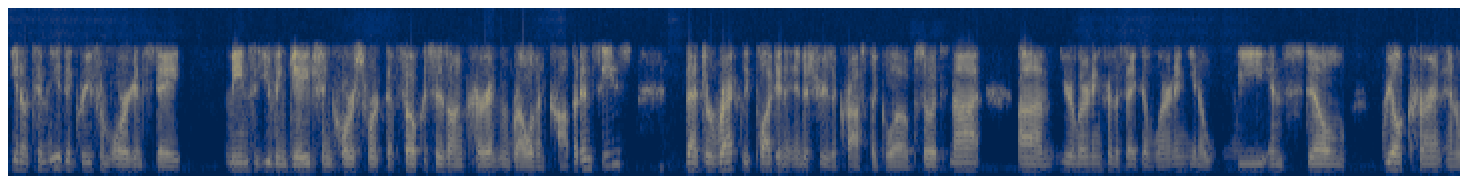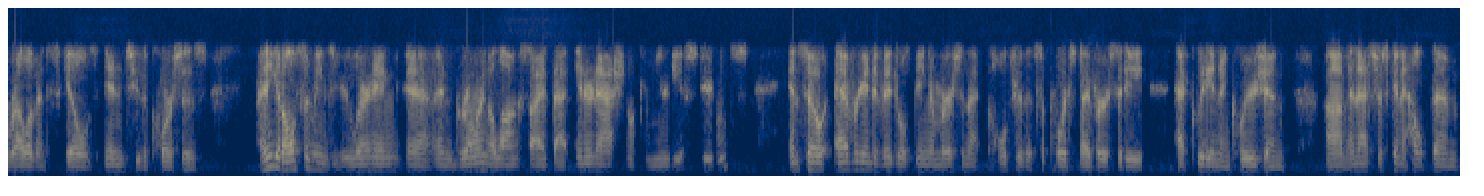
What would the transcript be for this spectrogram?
you know, to me, a degree from Oregon State means that you've engaged in coursework that focuses on current and relevant competencies that directly plug into industries across the globe. So it's not um, you're learning for the sake of learning. You know, we instill real current and relevant skills into the courses. I think it also means that you're learning and growing alongside that international community of students. And so every individual is being immersed in that culture that supports diversity, equity, and inclusion um, and that's just going to help them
